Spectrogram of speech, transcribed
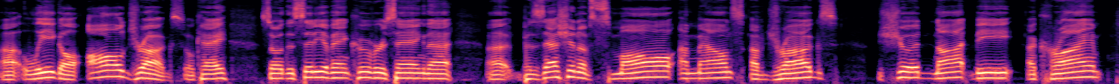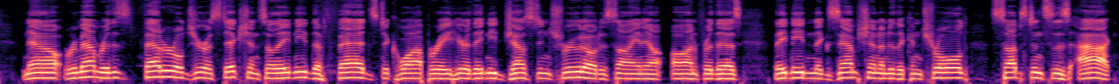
uh, legal, all drugs. Okay, so the city of Vancouver is saying that uh, possession of small amounts of drugs should not be a crime. Now, remember, this is federal jurisdiction, so they need the feds to cooperate here. They need Justin Trudeau to sign on for this. They need an exemption under the Controlled Substances Act.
